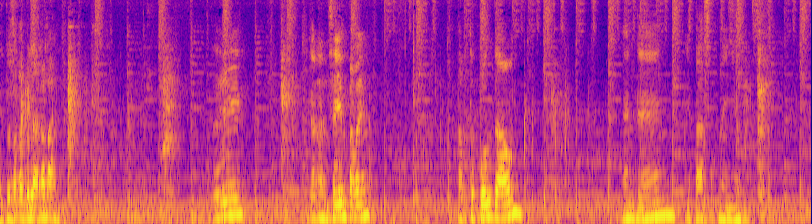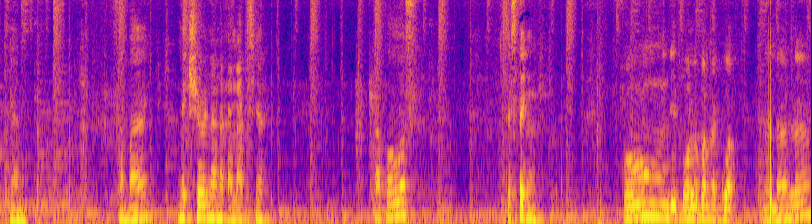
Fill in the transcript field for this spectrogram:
Dito sa kabila naman. Okay. Ganun, same pa rin. Have to pull down and then ipasok ninyo yan sabay make sure na nakalock siya tapos testing kung hindi bola bang agwat dandan lang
